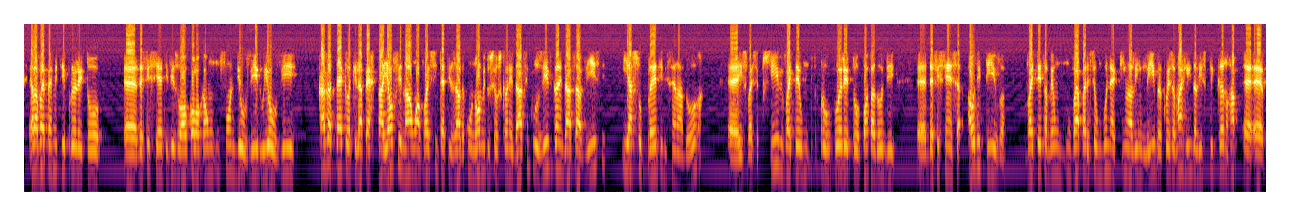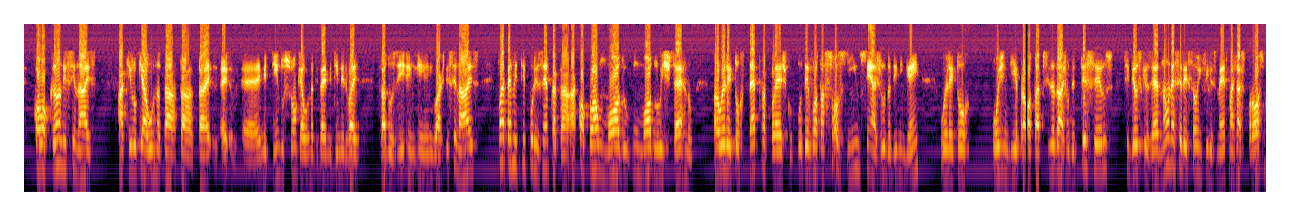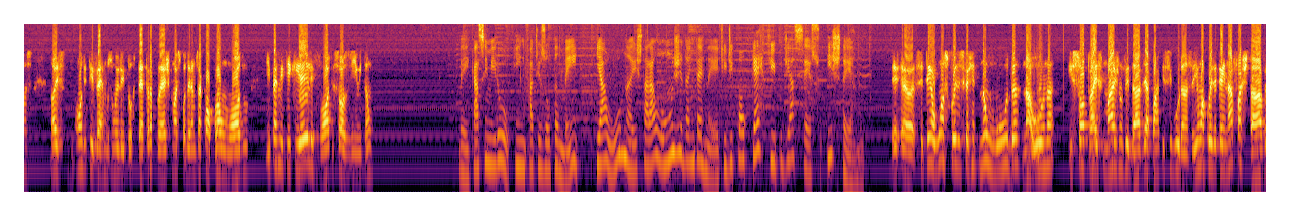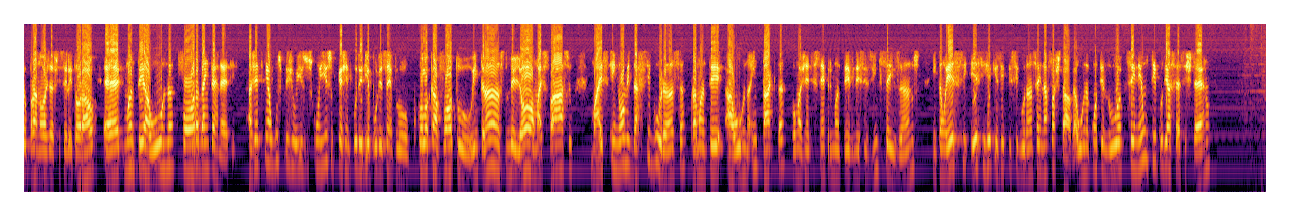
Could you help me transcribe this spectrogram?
Ela vai permitir para o eleitor é, deficiente visual colocar um, fone de ouvido e ouvir cada tecla que ele apertar e ao final uma voz sintetizada com o nome dos seus candidatos, inclusive candidatos a vice e a suplente de senador. É, isso vai ser possível. Vai ter um, para o eleitor portador de é, deficiência auditiva, vai ter também um, vai aparecer um bonequinho ali em Libra, coisa mais linda ali, explicando, é, é, colocando em sinais aquilo que a urna está tá, tá, é, é, emitindo, o som que a urna estiver emitindo, ele vai traduzir em, em, linguagem de sinais. Vai permitir, por exemplo, acoplar um módulo, um módulo externo para o eleitor tetraplégico poder votar sozinho, sem ajuda de ninguém. O eleitor, hoje em dia, para votar, precisa da ajuda de terceiros se Deus quiser, não nessa eleição, infelizmente, mas nas próximas, nós, onde tivermos um eleitor tetraplégico, nós poderemos acoplar um módulo e permitir que ele vote sozinho. Então. Bem, Cassimiro enfatizou também que a urna estará longe da internet e de qualquer tipo de acesso externo. É, é, se tem algumas coisas que a gente não muda na urna, e só traz mais novidades é a parte de segurança. E uma coisa que é inafastável para nós da Justiça Eleitoral é manter a urna fora da internet. A gente tem alguns prejuízos com isso, porque a gente poderia, por exemplo, colocar voto em trânsito melhor, mais fácil, mas em nome da segurança, para manter a urna intacta, como a gente sempre manteve nesses 26 anos, então esse, esse requisito de segurança é inafastável. A urna continua sem nenhum tipo de acesso externo,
